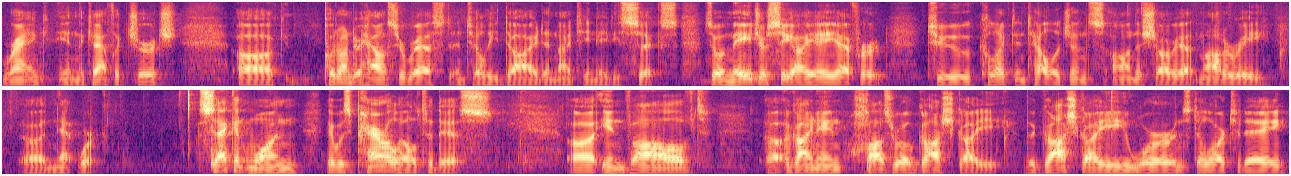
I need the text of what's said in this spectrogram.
rank in the Catholic Church, uh, put under house arrest until he died in 1986. So, a major CIA effort to collect intelligence on the Shariat Madari uh, network. Second one that was parallel to this uh, involved uh, a guy named Khosrow Qashqai. The Qashqai were and still are today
